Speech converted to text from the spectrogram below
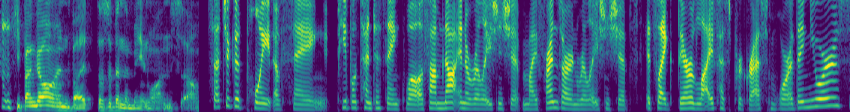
keep on going. But those have been the main ones. So such a good point of saying people tend to think, well, if I'm not in a relationship, my friends are in relationships, it's like their life has progressed more than yours.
